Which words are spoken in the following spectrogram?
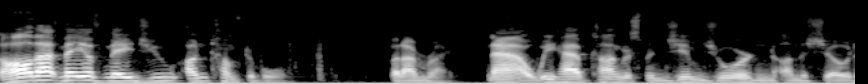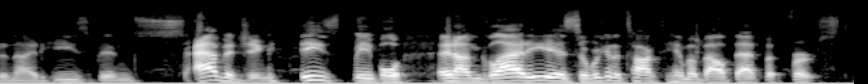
All that may have made you uncomfortable, but I'm right. Now, we have Congressman Jim Jordan on the show tonight. He's been savaging these people, and I'm glad he is. So, we're going to talk to him about that. But first,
